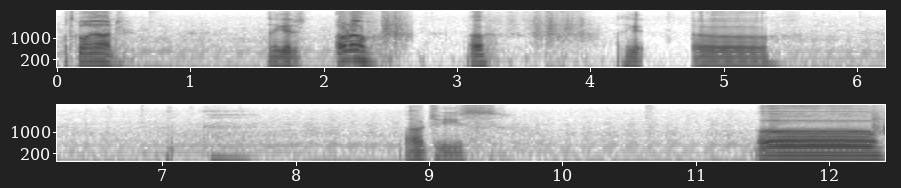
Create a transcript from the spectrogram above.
What's going on? I think I just... Oh no! Oh! I think it... Oh... Oh, jeez. Oh!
